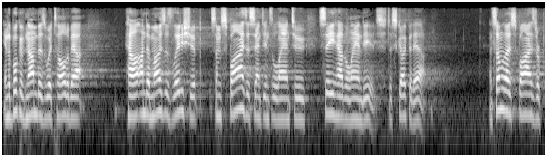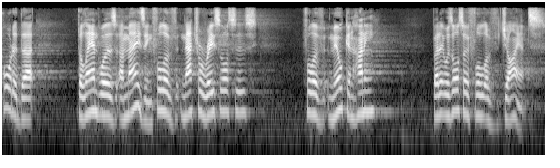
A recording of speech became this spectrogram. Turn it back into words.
In the book of Numbers, we're told about how, under Moses' leadership, some spies are sent into the land to see how the land is, to scope it out. And some of those spies reported that the land was amazing, full of natural resources, full of milk and honey, but it was also full of giants.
